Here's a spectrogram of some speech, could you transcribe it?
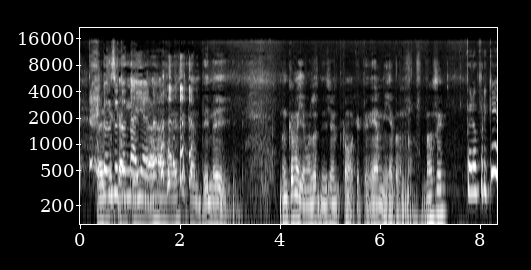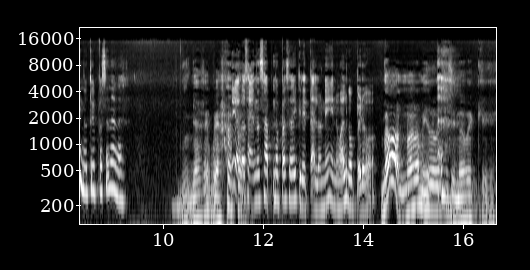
parece su tonalla, ¿no? Ajá, cantina y nunca me llamó la atención, como que tenía miedo, ¿no? No sé, ¿Pero por qué? No te pasa nada. ya sé, pero... Digo, no, o sea, no, sa- no pasa de que te taloneen o algo, pero... No, no era miedo de eso, sino de que,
